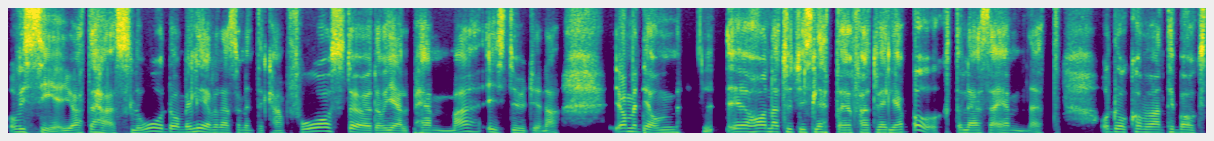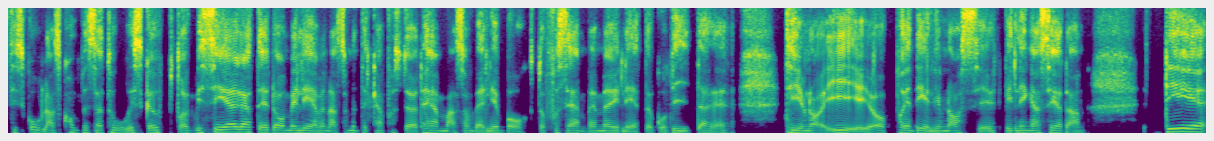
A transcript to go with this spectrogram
och vi ser ju att det här slår de eleverna som inte kan få stöd och hjälp hemma i studierna. Ja, men de Eh, har naturligtvis lättare för att välja bort och läsa ämnet. Och då kommer man tillbaks till skolans kompensatoriska uppdrag. Vi ser att det är de eleverna som inte kan få stöd hemma som väljer bort och får sämre möjlighet att gå vidare till på en del gymnasieutbildningar sedan. Det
